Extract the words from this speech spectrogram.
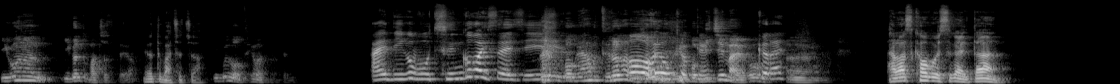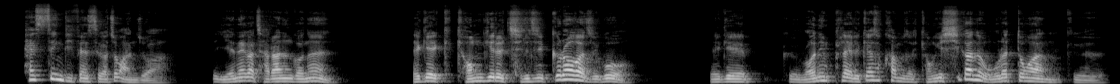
이거는 이것도 맞췄어요. 이것도 맞췄죠. 이거는 어떻게 맞췄어요? 아니 근데 이거 뭐 증거가 있어야지. 그래서 뭐 그냥 한번 드러나 어, 보자. 오케이, 뭐 오케이. 믿지 말고. 그래. 어. 달라스 카우보이스가 일단 passing defense가 좀 안 좋아. 얘네가 잘하는 거는 되게 이렇게 경기를 질질 끌어가지고 되게 그 running play를 계속하면서 경기 시간을 오랫동안 그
